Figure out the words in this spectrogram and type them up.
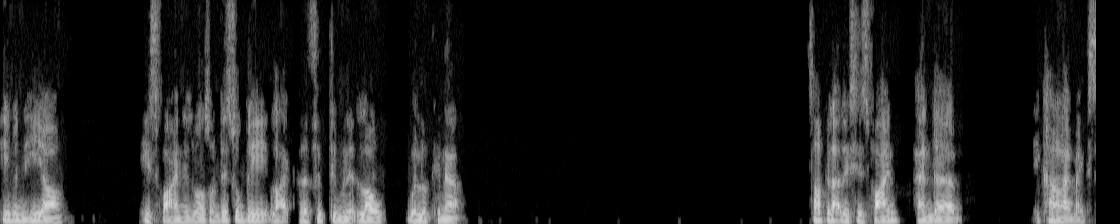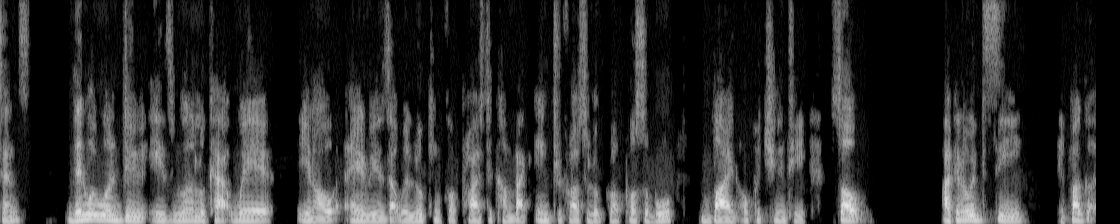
even here is fine as well. So this would be like the 50 minute low we're looking at. Something like this is fine. And uh, it kind of like makes sense. Then what we want to do is we want to look at where, you know, areas that we're looking for price to come back into for us to look for a possible buy opportunity. So I can already see if I got,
